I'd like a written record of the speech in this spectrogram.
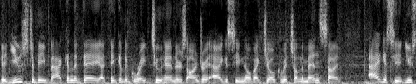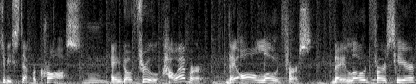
it used to be back in the day, I think of the great two-handers, Andre Agassi, Novak Djokovic on the men's side. Agassi, it used to be step across hmm. and go through. However, they all load first. They load first here,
